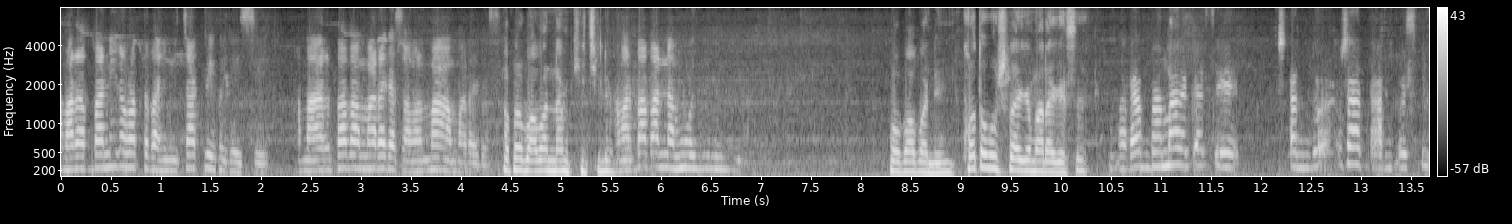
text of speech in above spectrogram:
আমার আব্বা নিরাপত্তা বাহিনী চাকরি হয়ে গেছে আমার বাবা মারা গেছে আমার মা মারা গেছে। আপনার বাবার নাম কি ছিল? আমার বাবার নাম ও বাবা নেই। কত বছর আগে মারা গেছে? আমার আব্বা মারা গেছে। সাত সাত আট বছর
